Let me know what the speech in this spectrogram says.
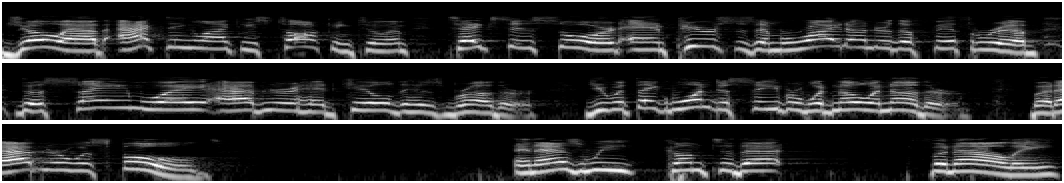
Joab, acting like he's talking to him, takes his sword and pierces him right under the fifth rib, the same way Abner had killed his brother. You would think one deceiver would know another, but Abner was fooled. And as we come to that finale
